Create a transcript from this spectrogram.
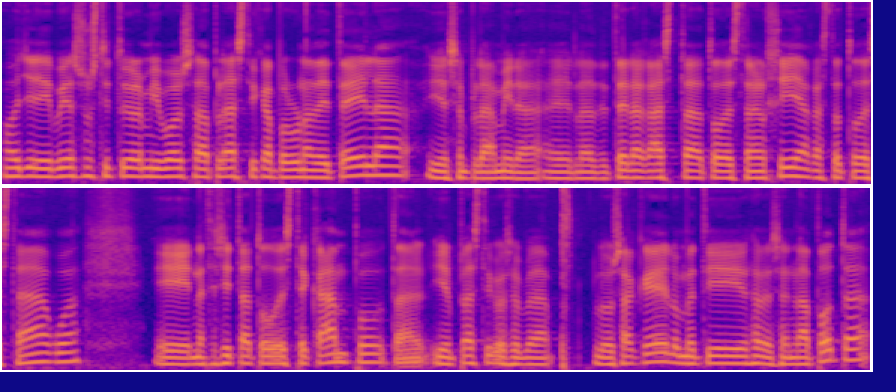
oye, voy a sustituir mi bolsa plástica por una de tela, y es en plan, mira, eh, la de tela gasta toda esta energía, gasta toda esta agua, eh, necesita todo este campo, tal, y el plástico se lo saqué, lo metí, ¿sabes?, en la pota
